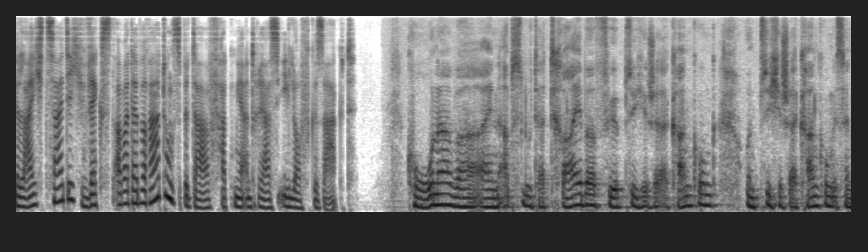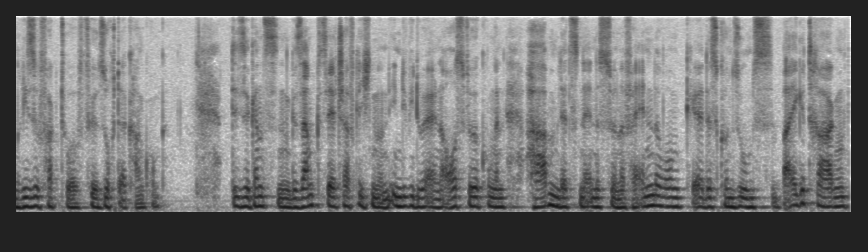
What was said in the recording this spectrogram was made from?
Gleichzeitig wächst aber der Beratungsbedarf, hat mir Andreas Iloff gesagt. Corona war ein absoluter Treiber für psychische Erkrankung und psychische Erkrankung ist ein Risikofaktor für Suchterkrankung. Diese ganzen gesamtgesellschaftlichen und individuellen Auswirkungen haben letzten Endes zu einer Veränderung äh, des Konsums beigetragen.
